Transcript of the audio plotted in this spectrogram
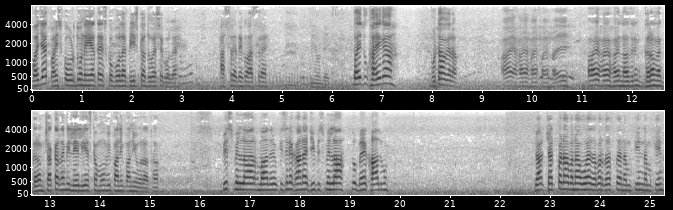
भाईजान, भाई इसको उर्दू नहीं आता, इसको बोला बीस का दो, ऐसे बोला है। हंस रहा देखो, हंस रहा भाई, तू खाएगा? भुट्टा वगैरह? आय हाय हाय हाय हाय। आय हाय हाय, नाजरीन, गरम है, गरम। चाकर ने भी ले लिया, इसका मुँह भी पानी पानी हो रहा था। बिस्मिल्लाह किसी ने खाना है? जी, बिस्मिल्लाह। तो मैं खा लूँ। यार, चटपटा बना हुआ है, ज़बरदस्त है, नमकीन नमकीन।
